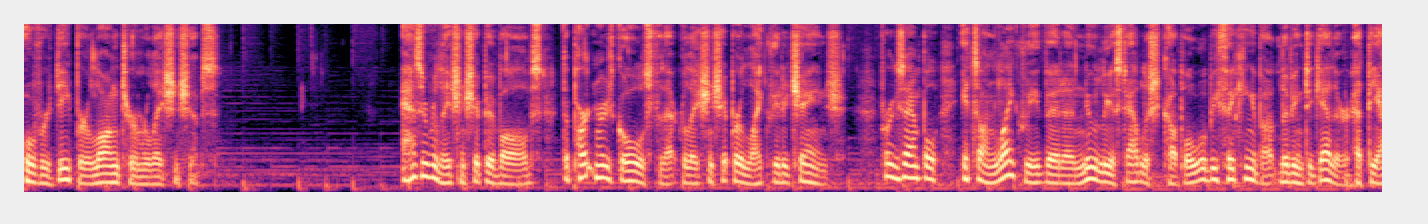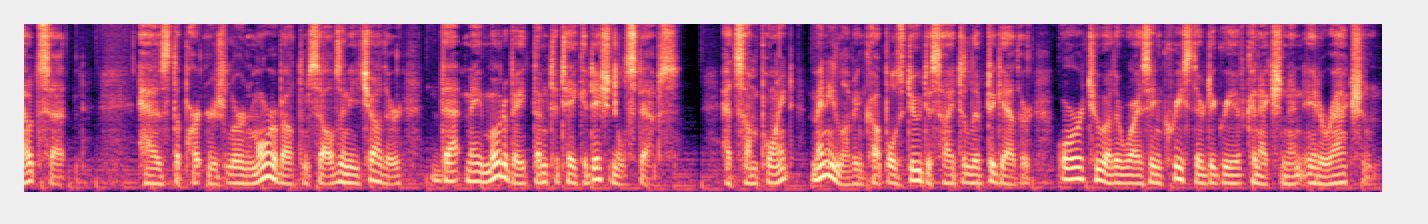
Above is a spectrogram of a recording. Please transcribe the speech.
over deeper long term relationships. As a relationship evolves, the partner's goals for that relationship are likely to change. For example, it's unlikely that a newly established couple will be thinking about living together at the outset. As the partners learn more about themselves and each other, that may motivate them to take additional steps. At some point, many loving couples do decide to live together or to otherwise increase their degree of connection and interaction.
